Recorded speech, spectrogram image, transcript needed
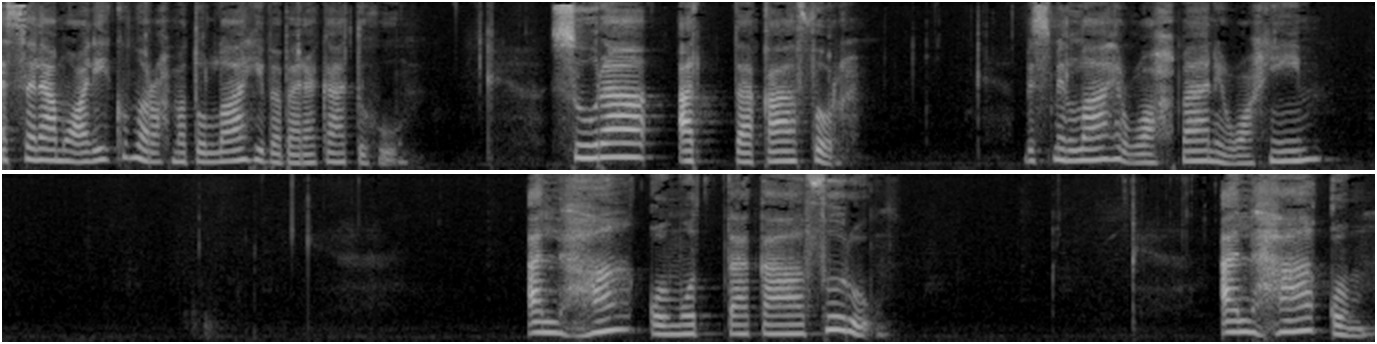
السلام عليكم ورحمة الله وبركاته. سورة التكاثر بسم الله الرحمن الرحيم. ألهاكم التكاثر ألهاكم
